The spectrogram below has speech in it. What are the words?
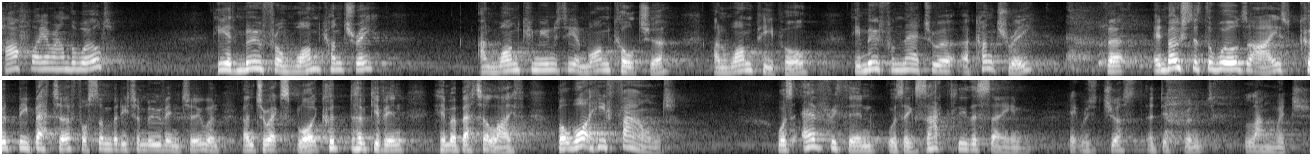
halfway around the world. He had moved from one country and one community and one culture and one people. He moved from there to a, a country that, in most of the world's eyes, could be better for somebody to move into and, and to exploit, could have given him a better life. But what he found was everything was exactly the same. It was just a different language.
